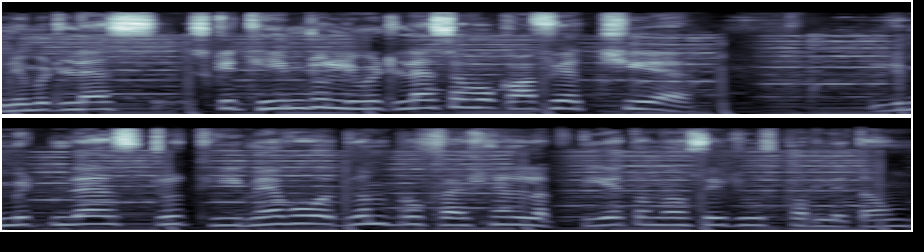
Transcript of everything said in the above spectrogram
लिमिटलेस इसकी थीम जो लिमिटलेस है, वो काफ़ी अच्छी है। लिमिटलेस जो थीम है, वो एकदम प्रोफेशनल लगती है तो मैं उसे चूज़ कर लेता हूँ।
